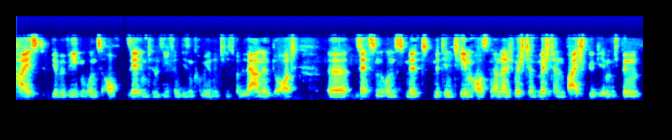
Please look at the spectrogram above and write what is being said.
Heißt, wir bewegen uns auch sehr intensiv in diesen Communities und lernen dort, äh, setzen uns mit, mit den Themen auseinander. Ich möchte, möchte ein Beispiel geben. Ich bin,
